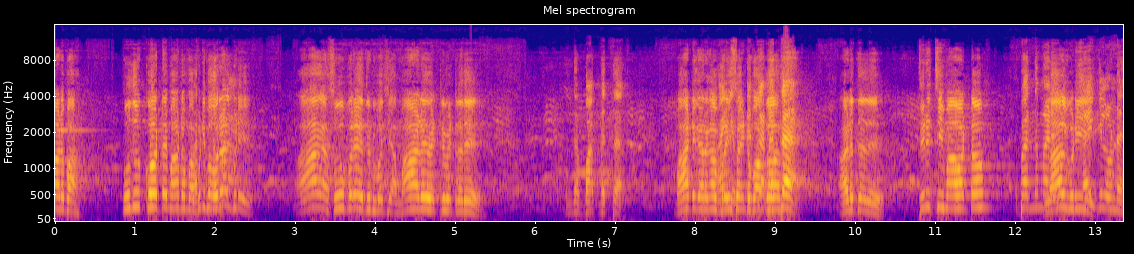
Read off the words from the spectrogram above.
மாடுப்பா. புதுக்கோட்டை மாவட்டம் அப்படிப்பா ஒரு பிடி. ஆக சூப்பரா எடுத்துட்டு போச்சியா மாடு வெற்றி பெற்றது. இந்த மெத்த. மாட்டுக்காரங்க பிரைஸ் வாங்கிட்டு மெத்த. அடுத்தது திருச்சி மாவட்டம் இப்ப இந்த மாதிரி லால்குடி. சைக்கிள் ஒண்ணு.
